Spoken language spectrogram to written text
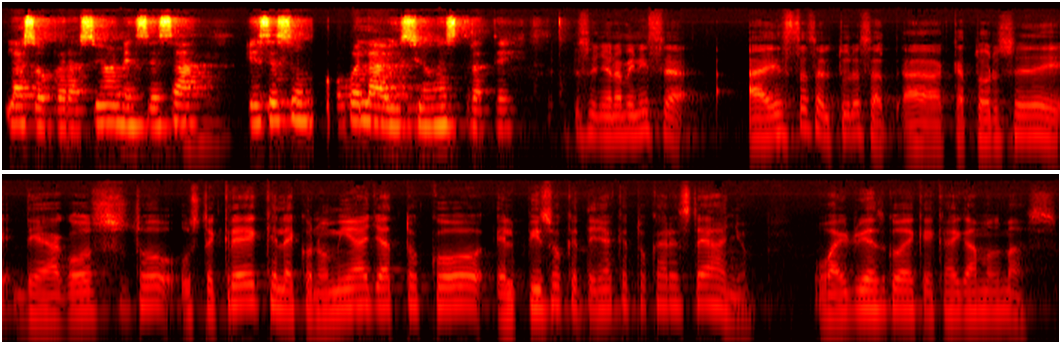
las operaciones. Esa, esa es un poco la visión estratégica. Señora ministra, a estas alturas, a, 14 de, agosto, ¿usted cree que la economía ya tocó el piso que tenía que tocar este año? ¿O hay riesgo de que caigamos más?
